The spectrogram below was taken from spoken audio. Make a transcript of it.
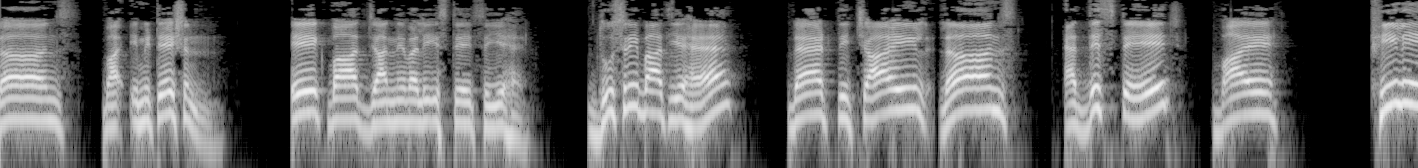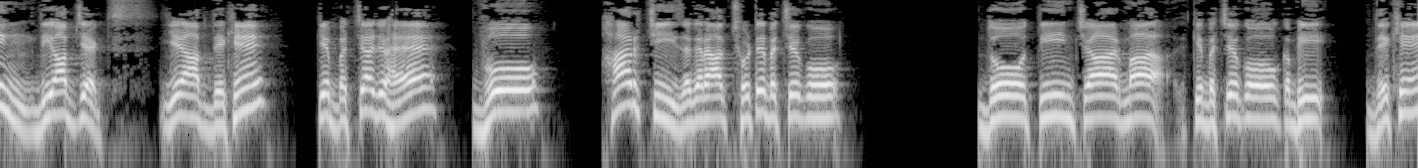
learns by imitation ایک بات جاننے والی اسٹیج سے یہ ہے دوسری بات یہ ہے that the child learns at this stage by feeling the objects یہ آپ دیکھیں کہ بچہ جو ہے وہ ہر چیز اگر آپ چھوٹے بچے کو دو تین چار ماہ کے بچے کو کبھی دیکھیں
